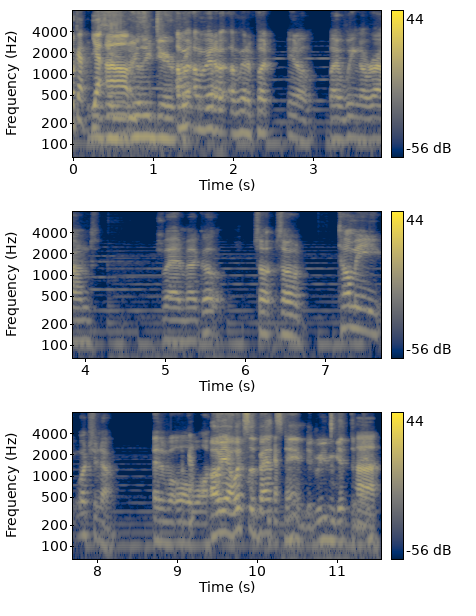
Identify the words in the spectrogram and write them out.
Okay, yeah. He's Um, really dear. I'm, I'm gonna. I'm gonna put you know my wing around and be like, go. So so tell me what you know, and we'll all walk. Oh yeah, what's the bat's name? Did we even get the name? uh,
